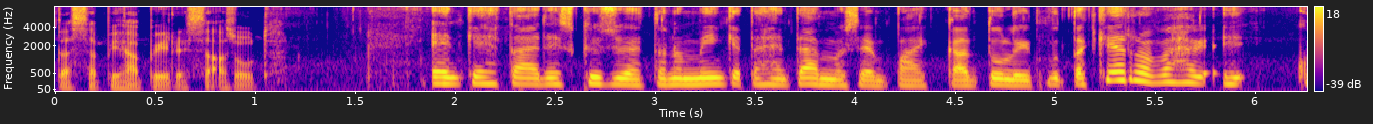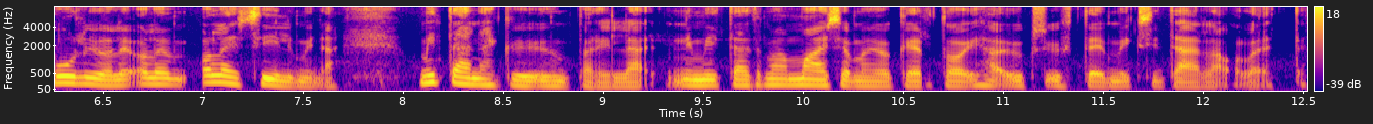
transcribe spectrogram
tässä pihapiirissä asutaan. En kehtaa edes kysyä, että no minkä tähän tämmöiseen paikkaan tulit, mutta kerro vähän kuulijoille, ole, ole silminä. Mitä näkyy ympärillä? Nimittäin tämä maisema jo kertoo ihan yksi yhteen, miksi täällä olette.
